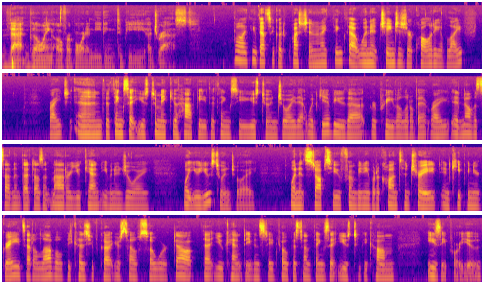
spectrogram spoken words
that going overboard and needing to be addressed? Well, I think that's a good question. And I think that when it changes your quality of life, right, and the things that used to make you happy, the things you used to enjoy that would give you that reprieve a little bit, right, and all of a sudden that doesn't matter. You can't even enjoy what you used to enjoy. When it stops you from being able to concentrate and keeping your grades at a level because you've got yourself so worked out that you can't even stay focused on things that used to become easy for you.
